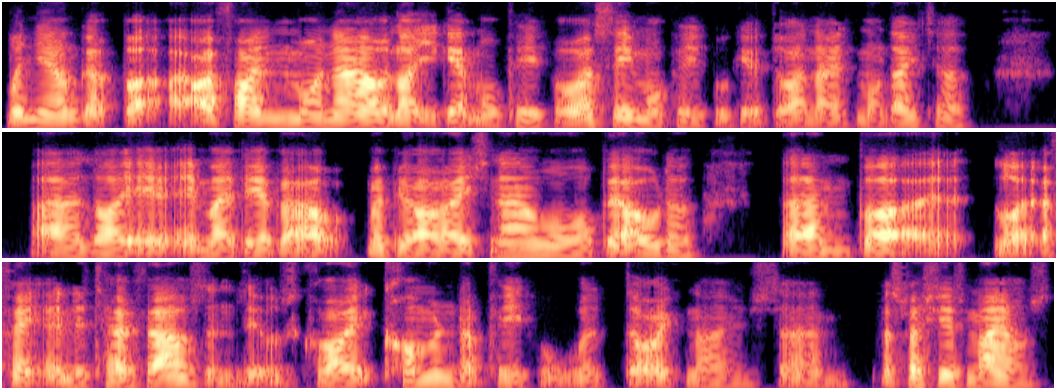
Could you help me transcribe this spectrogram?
when you're younger, but I find more now. Like you get more people. I see more people get diagnosed more later. Uh, like it, it may be about maybe our age now or a bit older. Um, but uh, like I think in the two thousands, it was quite common that people were diagnosed, um, especially as males.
